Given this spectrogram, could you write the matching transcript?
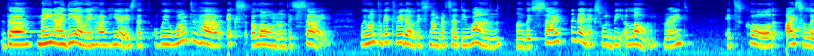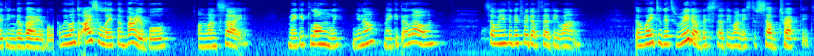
The main idea we have here is that we want to have x alone on this side we want to get rid of this number 31 on this side, and then x would be alone, right? It's called isolating the variable. We want to isolate the variable on one side. Make it lonely, you know, make it alone. So we need to get rid of 31. The way to get rid of this 31 is to subtract it.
